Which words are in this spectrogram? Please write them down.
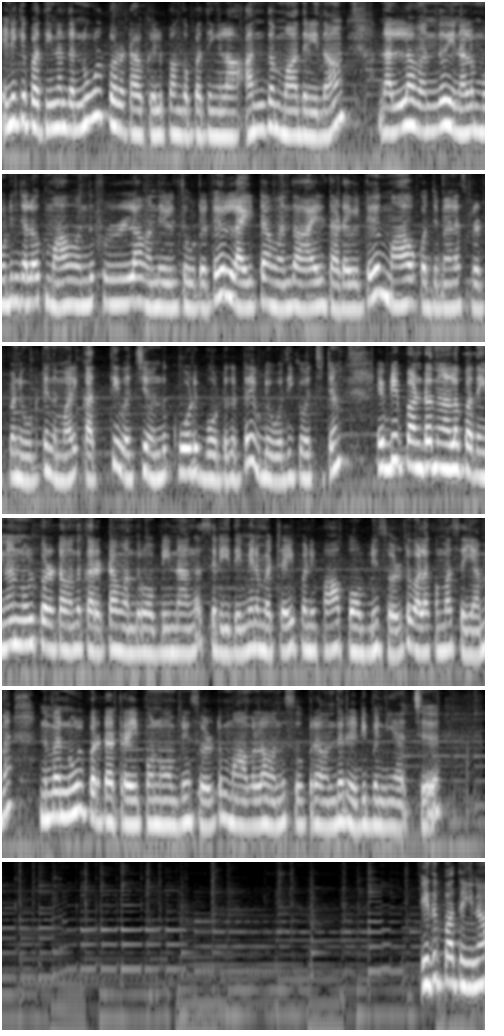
இன்றைக்கி பார்த்தீங்கன்னா இந்த நூல் பரோட்டாவுக்கு இழுப்பாங்க பார்த்தீங்களா? அந்த மாதிரி தான். நல்லா வந்து என்னால் முடிஞ்ச அளவுக்கு மாவு வந்து ஃபுல்லாக வந்து இழுத்து விட்டுட்டு லைட்டாக வந்து ஆயில் தடவிட்டு மாவு கொஞ்சம் மேலே ஸ்ப்ரெட் பண்ணி விட்டுட்டு இந்த மாதிரி கத்தி வச்சு வந்து கோடி போட்டுக்கிட்டு இப்படி ஒதுக்கி வச்சுட்டேன் இப்படி பண்ணுறதுனால பார்த்தீங்கன்னா நூல் பரோட்டா வந்து கரெக்டாக வந்துடும் அப்படின்னாங்க. சரி இதேமாரி நம்ம ட்ரை பண்ணி பார்ப்போம் அப்படின்னு சொல்லிட்டு வழக்கமாக செய்யாமல் இந்த மாதிரி நூல் பரோட்டா ட்ரை பண்ணுவோம் அப்படின்னு சொல்லிட்டு மாவெல்லாம் வந்து சூப்பராக வந்து ரெடி பண்ணியாச்சு. இது பார்த்தீங்கன்னா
